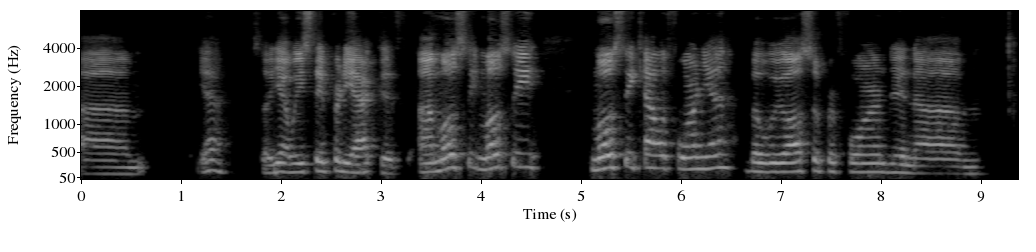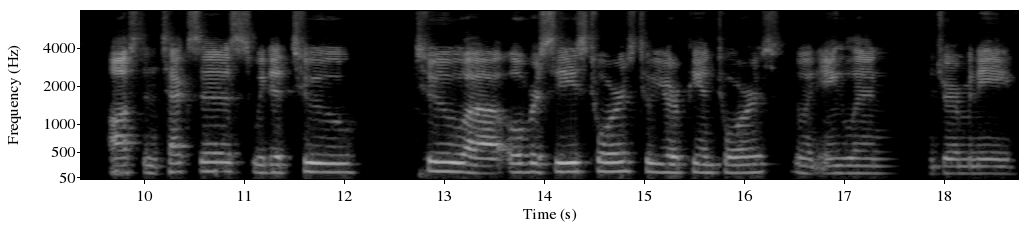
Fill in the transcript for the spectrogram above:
um, yeah, so yeah, we stay pretty active. Uh, mostly, mostly, mostly California, but we also performed in um, Austin, Texas. We did two two uh, overseas tours, two European tours, doing England, Germany,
